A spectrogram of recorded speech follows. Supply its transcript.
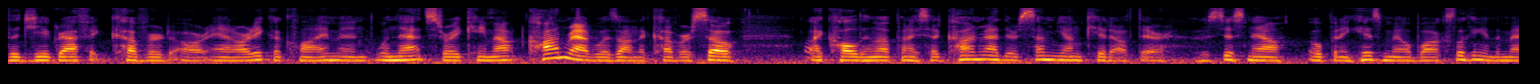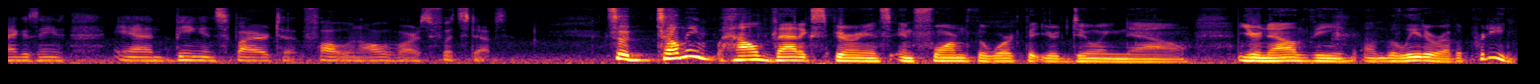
the Geographic covered our Antarctica climb, and when that story came out, Conrad was on the cover. So I called him up and I said, Conrad, there's some young kid out there who's just now opening his mailbox, looking at the magazine, and being inspired to follow in all of ours footsteps. So tell me how that experience informed the work that you're doing now. You're now the um, the leader of a pretty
